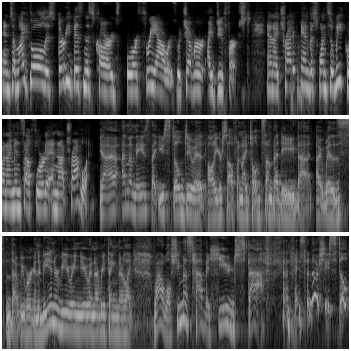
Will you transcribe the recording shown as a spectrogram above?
and so my goal is 30 business cards or three hours, whichever I do first. And I try to canvas once a week when I'm in South Florida and not traveling. Yeah, I'm amazed that you still do it all yourself. When I told somebody that I was, that we were going to be interviewing you and everything, they're like, wow, well, she must have a huge staff. And I said, no, she still,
